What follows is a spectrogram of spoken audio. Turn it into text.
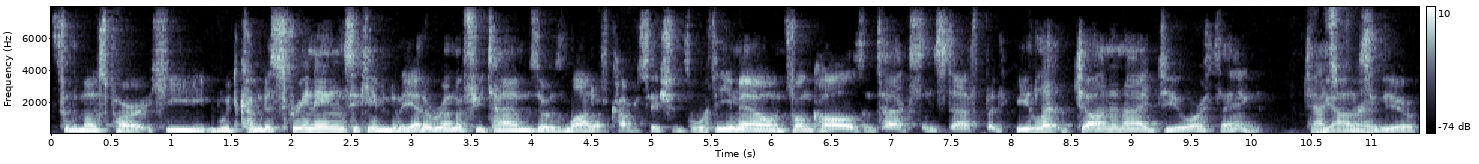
for the most part. He would come to screenings. He came into the edit room a few times. There was a lot of conversations with email and phone calls and texts and stuff. But he let John and I do our thing, to That's be honest great. with you.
